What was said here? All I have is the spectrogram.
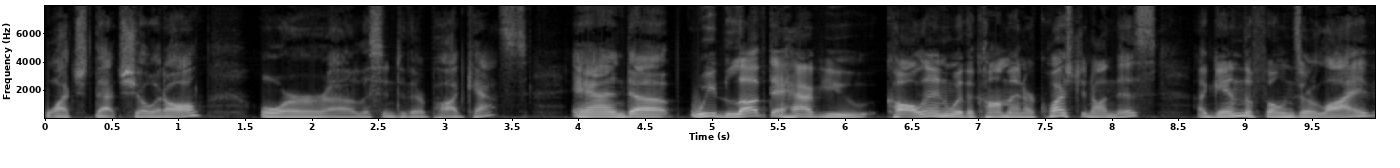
watched that show at all or uh, listened to their podcasts. And uh, we'd love to have you call in with a comment or question on this. Again, the phones are live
